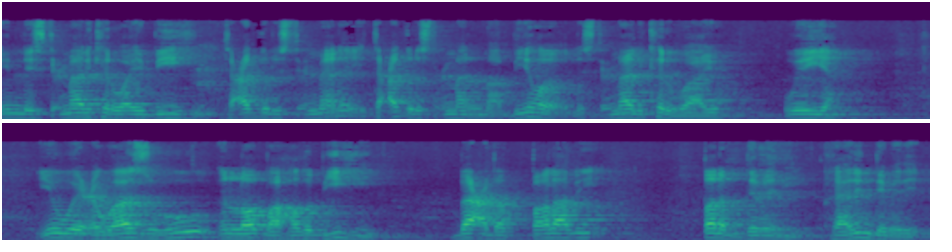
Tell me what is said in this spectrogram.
In la isticmaali kari waayo biyihii tacadur isticmaal tacadur isticmaal ilmaa biyaho la isticmaali kari waayo weeyaan. Iyo wa ciwaasuhu in loo baahdo biyihii bacda alabi alab dabadii raadin dabadeed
